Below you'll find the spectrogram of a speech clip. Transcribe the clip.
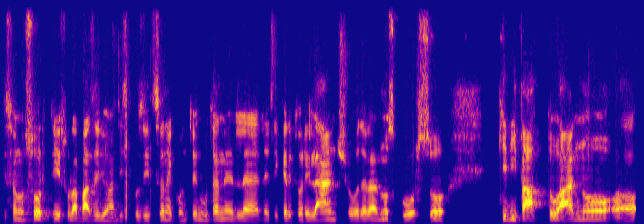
che sono sorti sulla base di una disposizione contenuta nel, nel decreto rilancio dell'anno scorso che di fatto hanno uh,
